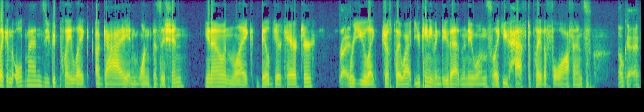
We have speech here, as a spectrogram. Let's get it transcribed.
Like in the old Maddens, you could play like a guy in one position, you know, and like build your character. Right. Where you like just play wide. You can't even do that in the new ones. Like you have to play the full offense. Okay.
